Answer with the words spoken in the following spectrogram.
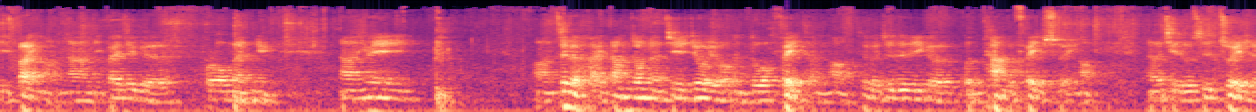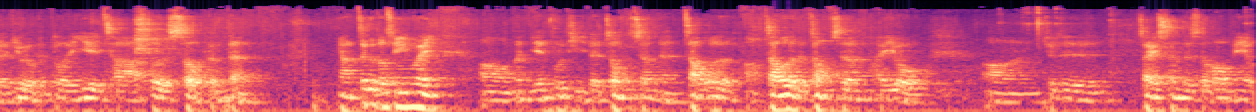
礼拜嘛，那礼拜这个婆罗门女，啊，因为啊这个海当中呢，其实就有很多沸腾哈，这个就是一个滚烫的沸水哈，而且都是醉人，又有很多的夜叉、恶兽等等，那这个都是因为啊我们阎浮提的众生呢造恶啊造恶的众生，还有啊就是。在生的时候没有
